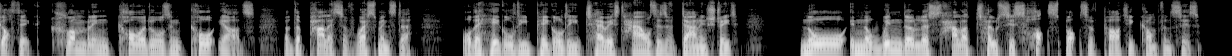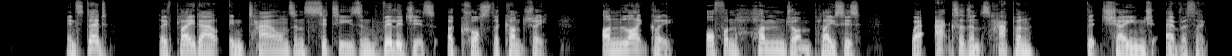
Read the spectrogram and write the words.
Gothic, crumbling corridors and courtyards of the Palace of Westminster, or the higgledy-piggledy terraced houses of Downing Street, nor in the windowless halitosis hotspots of party conferences. Instead, they've played out in towns and cities and villages across the country, unlikely, often humdrum places where accidents happen that change everything.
